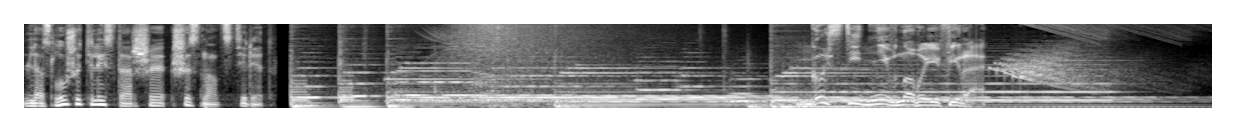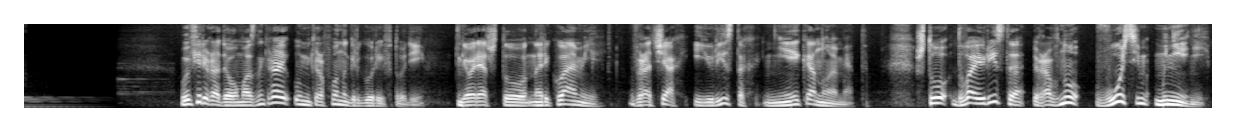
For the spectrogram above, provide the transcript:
для слушателей старше 16 лет. Гости дневного эфира. В эфире радио «Алмазный край» у микрофона Григорий Втодий. Говорят, что на рекламе, врачах и юристах не экономят. Что два юриста равно восемь мнений.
